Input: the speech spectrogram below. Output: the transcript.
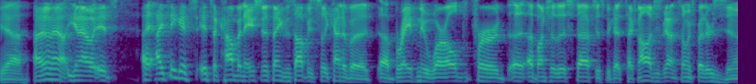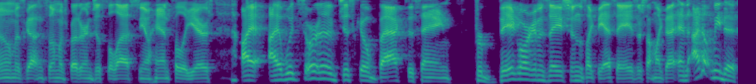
Yeah, I don't know. You know, it's. I, I think it's it's a combination of things. It's obviously kind of a, a brave new world for a, a, bunch of this stuff, just because technology's gotten so much better. Zoom has gotten so much better in just the last you know handful of years. I I would sort of just go back to saying for big organizations like the SAAs or something like that. And I don't mean to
